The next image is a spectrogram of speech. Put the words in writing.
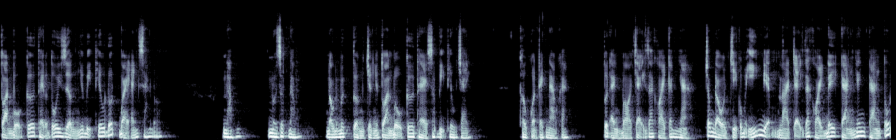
Toàn bộ cơ thể của tôi dường như bị thiêu đốt Bởi ánh sáng đó. Nóng, Nó rất nóng. Nóng đến mức tưởng chừng như toàn bộ cơ thể sắp bị thiêu cháy không còn cách nào khác. Tôi đành bỏ chạy ra khỏi căn nhà. Trong đầu chỉ có một ý niệm là chạy ra khỏi đây càng nhanh càng tốt.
